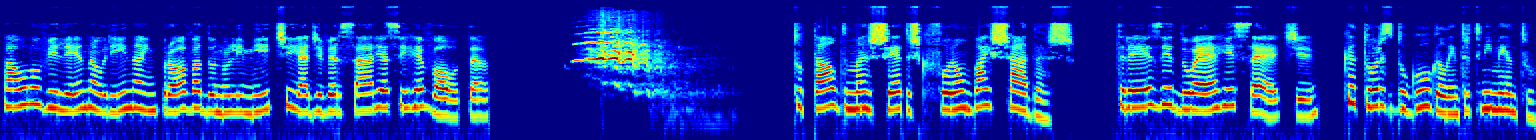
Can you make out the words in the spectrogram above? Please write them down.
Paulo Vilhena urina em prova do No Limite e adversária se revolta. Total de manchetes que foram baixadas. 13 do R7. 14 do Google Entretenimento.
